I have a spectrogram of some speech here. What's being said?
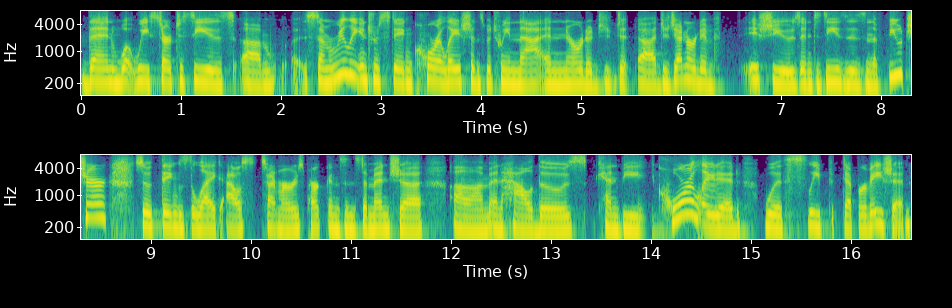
then what we start to see is um, some really interesting correlations between that and neurodegenerative issues and diseases in the future. So things like Alzheimer's, Parkinson's, dementia, um, and how those can be correlated with sleep deprivation.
